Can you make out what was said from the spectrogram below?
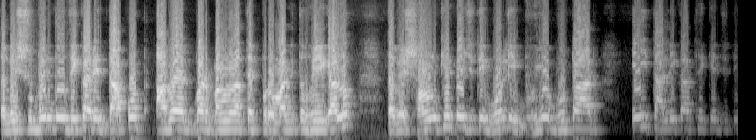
তবে শুভেন্দু অধিকারীর দাপট আরও একবার বাংলাতে প্রমাণিত হয়ে গেল। তবে সংক্ষেপে যদি বলি ভূয় ভোটার এই তালিকা থেকে যদি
